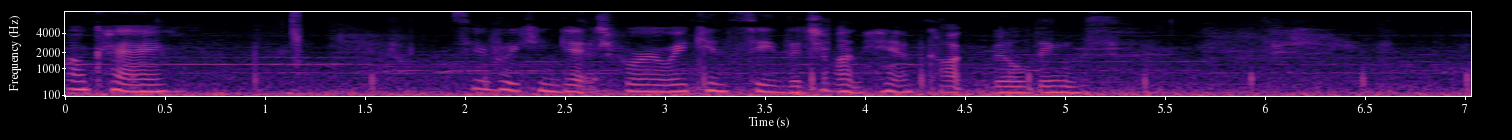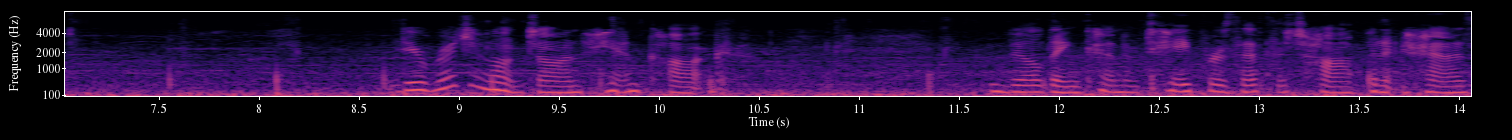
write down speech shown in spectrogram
Okay. See if we can get to where we can see the John Hancock buildings. The original John Hancock building kind of tapers at the top and it has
